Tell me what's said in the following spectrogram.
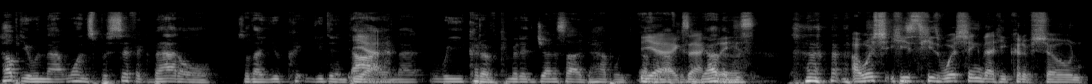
helped you in that one specific battle." So that you could, you didn't die, Yeah. and that we could have committed genocide to happily. yeah, exactly. I wish he's he's wishing that he could have shown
